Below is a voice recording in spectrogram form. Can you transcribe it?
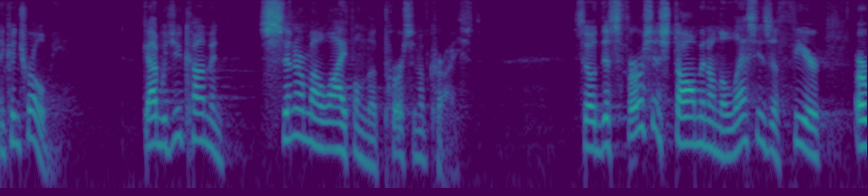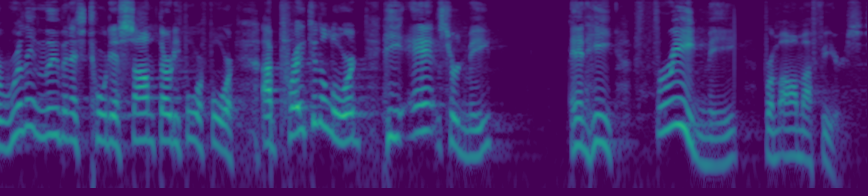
and control me? God, would you come and center my life on the person of Christ? So, this first installment on the lessons of fear are really moving us toward this Psalm 34 4. I prayed to the Lord, He answered me, and He freed me from all my fears.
